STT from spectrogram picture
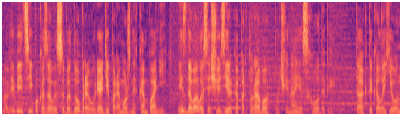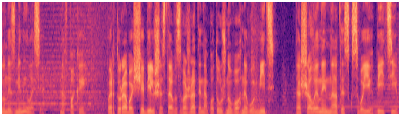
Нові бійці показали себе добре у ряді переможних кампаній, і здавалося, що зірка Пертурабо починає сходити. Тактика легіону не змінилася. Навпаки, Пертурабо ще більше став зважати на потужну вогневу міць та шалений натиск своїх бійців,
